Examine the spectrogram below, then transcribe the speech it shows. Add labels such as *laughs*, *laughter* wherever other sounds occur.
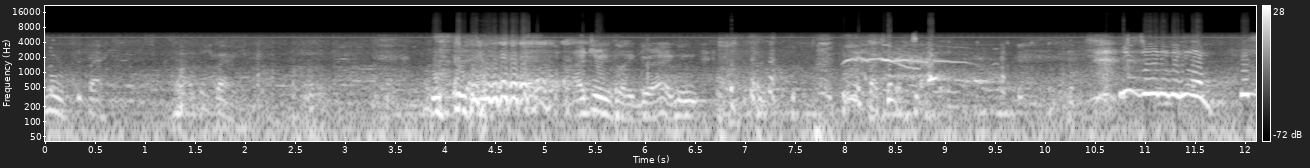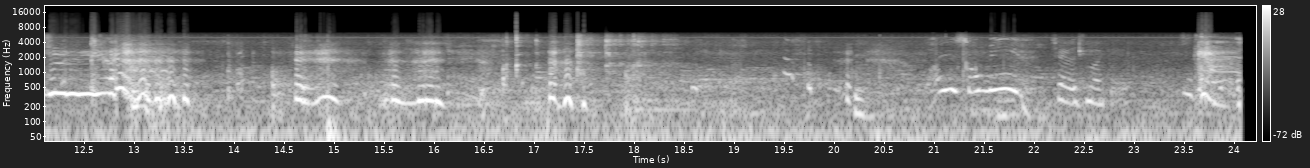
Move back. Back. *laughs* I drink like Greg. He's doing it again. He's doing it again. Why are you so mean? Travis Monkey. *laughs*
